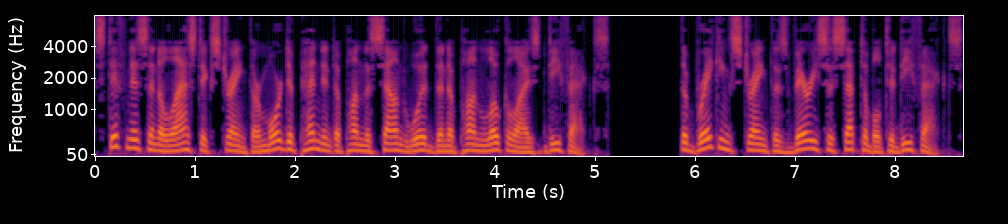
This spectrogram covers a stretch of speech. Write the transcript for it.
Stiffness and elastic strength are more dependent upon the sound wood than upon localized defects. The breaking strength is very susceptible to defects.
